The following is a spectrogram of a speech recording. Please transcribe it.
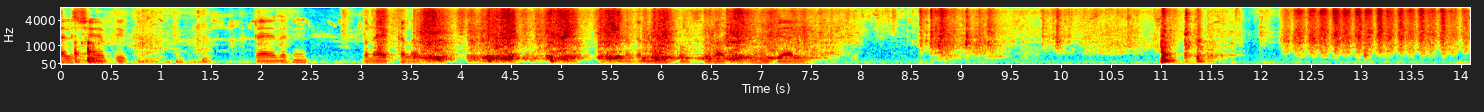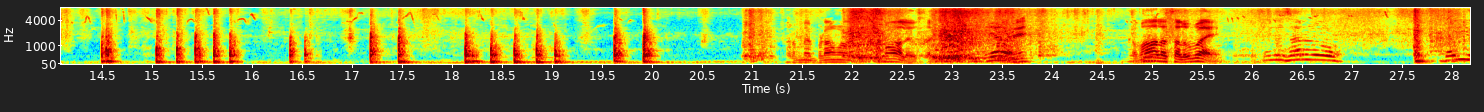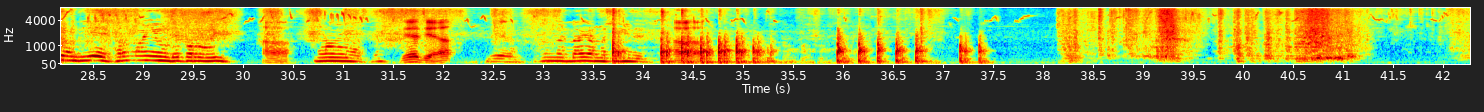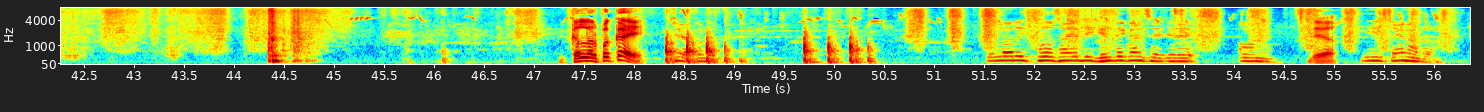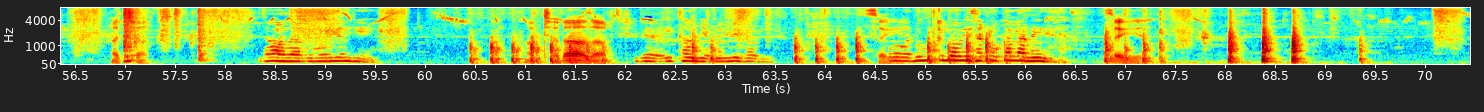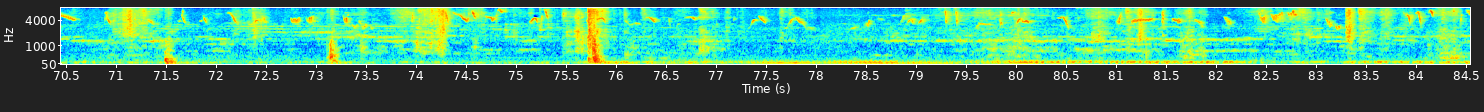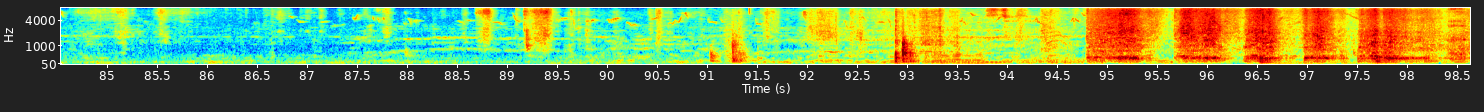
एल शेप की टाइल ब्लैक कलर खूबसूरत प्यारी। बड़ा बड़ा कमाल है उसका। कमाल असल हुआ है। सर दही होंदी है फरमाई होंदे पर रोई हाँ। बनाने वास्ते। जे जे हाँ जे हमने लाया मशीन। हाँ कलर पक्का है? जी कलर कलर इथो सा यदि घिनते कन से जे ऑन या ये चाइना दा अच्छा 10000 दी बोरी आंदी अच्छा 10000 दी जे इथां जे 2500 दी सही वो 2 किलो भी सटो कलर नहीं सही है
